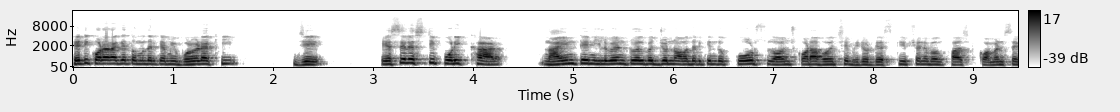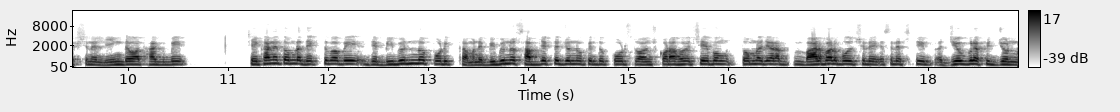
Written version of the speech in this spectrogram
সেটি করার আগে তোমাদেরকে আমি বলে রাখি যে এসএলএসটি পরীক্ষার নাইন টেন ইলেভেন টুয়েলভের জন্য আমাদের কিন্তু কোর্স লঞ্চ করা হয়েছে। ভিডিও ডেসক্রিপশন এবং ফার্স্ট কমেন্ট সেকশনে লিঙ্ক দেওয়া থাকবে। সেখানে তোমরা দেখতে পাবে যে বিভিন্ন পরীক্ষা মানে বিভিন্ন সাবজেক্টের জন্য কিন্তু কোর্স লঞ্চ করা হয়েছে এবং তোমরা যারা বারবার বলছিলে এসএলএসটি জিওগ্রাফির জন্য,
